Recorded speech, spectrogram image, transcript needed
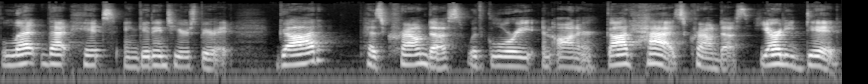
Let that hit and get into your spirit. God has crowned us with glory and honor. God has crowned us. He already did.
